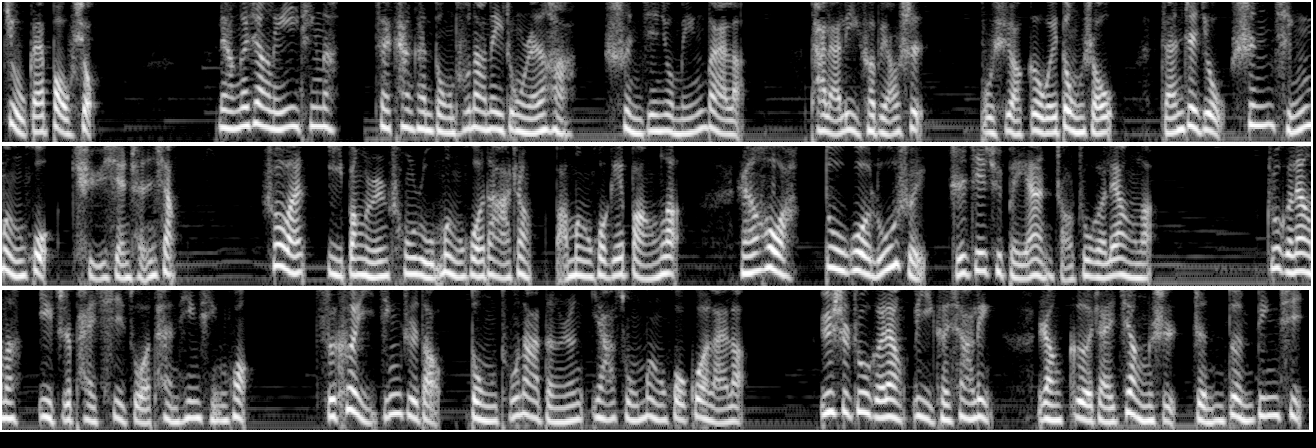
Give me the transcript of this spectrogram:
就该报效。”两个将领一听呢，再看看董图那那众人，哈，瞬间就明白了。他俩立刻表示：“不需要各位动手，咱这就生擒孟获，取献丞相。”说完，一帮人冲入孟获大帐，把孟获给绑了，然后啊，渡过泸水，直接去北岸找诸葛亮了。诸葛亮呢，一直派细作探听情况，此刻已经知道董图那等人押送孟获过来了。于是诸葛亮立刻下令，让各寨将士整顿兵器，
